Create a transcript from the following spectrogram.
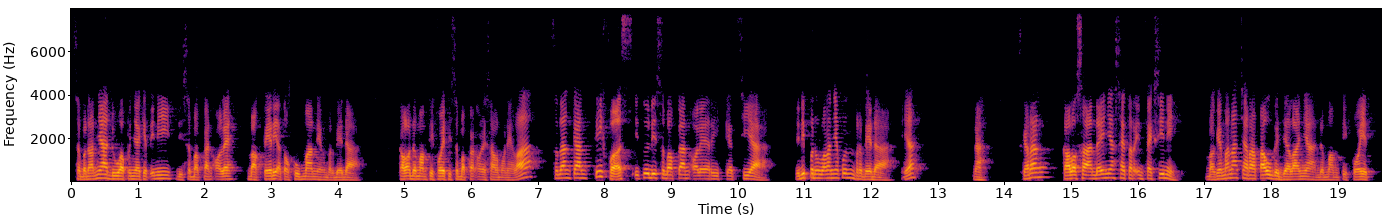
Sebenarnya dua penyakit ini disebabkan oleh bakteri atau kuman yang berbeda. Kalau demam tifoid disebabkan oleh Salmonella, sedangkan tifus itu disebabkan oleh Rickettsia. Jadi penularannya pun berbeda, ya. Nah, sekarang kalau seandainya saya terinfeksi nih, bagaimana cara tahu gejalanya demam tifoid?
